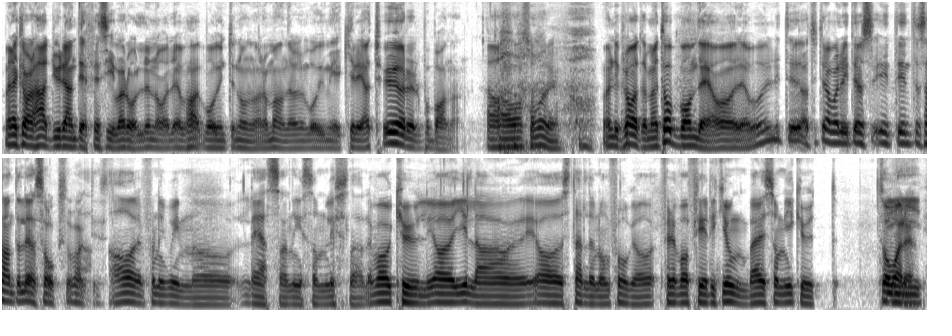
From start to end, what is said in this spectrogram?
det är klart, han hade ju den defensiva rollen och det var, var ju inte någon av de andra, de var ju mer kreatörer på banan. Ja, så var det. Men du pratade med Tobbe om det och det var lite, jag tyckte det var lite, lite intressant att läsa också faktiskt. Ja, det får ni gå in och läsa ni som lyssnar. Det var kul. Jag gillar, jag ställde någon fråga, för det var Fredrik Ljungberg som gick ut Så var i, det.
